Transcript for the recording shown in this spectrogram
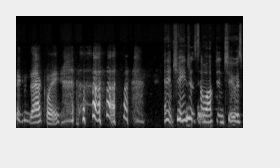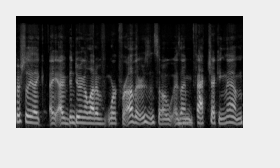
exactly. and it changes so often too especially like I, i've been doing a lot of work for others and so as i'm fact checking them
